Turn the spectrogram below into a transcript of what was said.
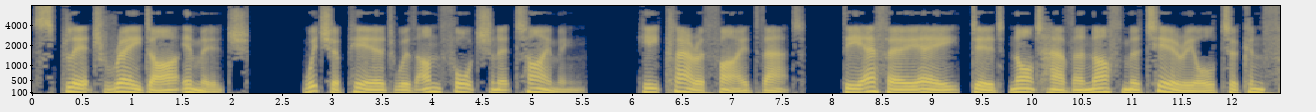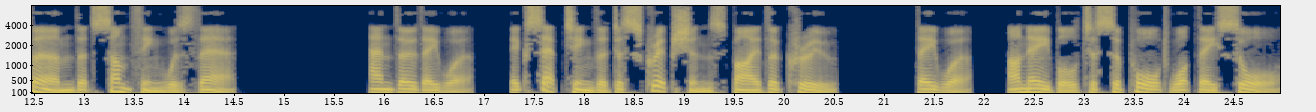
«split radar image», which appeared with unfortunate timing. He clarified that the FAA did not have enough material to confirm that something was there, and though they were accepting the descriptions by the crew, they were unable to support what they saw.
